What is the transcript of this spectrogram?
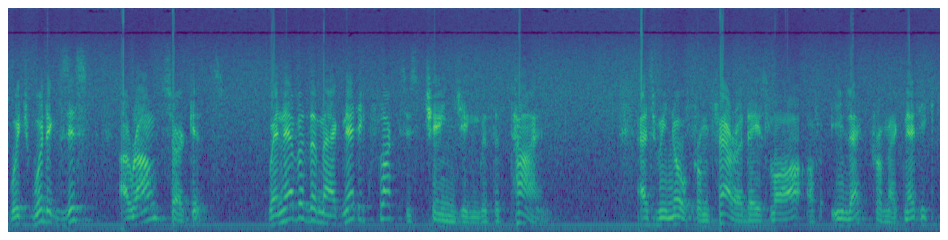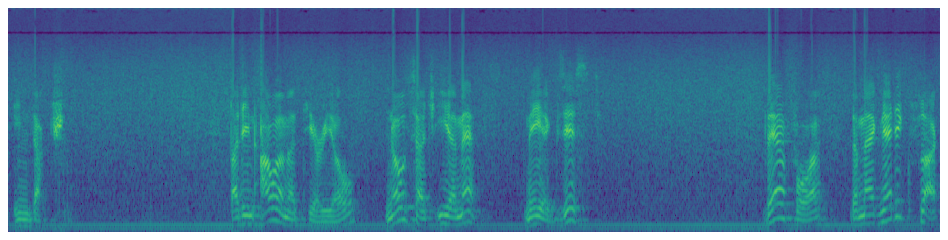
which would exist around circuits whenever the magnetic flux is changing with the time, as we know from Faraday's law of electromagnetic induction. But in our material, no such EMFs may exist. Therefore, the magnetic flux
